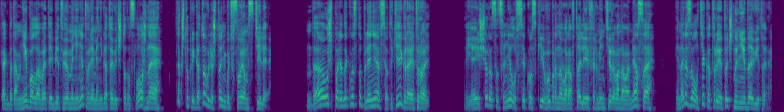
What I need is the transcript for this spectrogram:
Как бы там ни было, в этой битве у меня нет времени готовить что-то сложное, так что приготовлю что-нибудь в своем стиле. Да уж, порядок выступления все таки играет роль. Я еще раз оценил все куски выбранного рафталии ферментированного мяса и нарезал те, которые точно не ядовиты.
